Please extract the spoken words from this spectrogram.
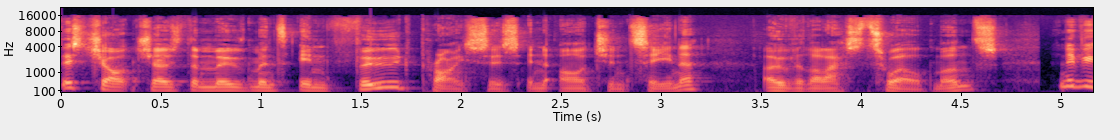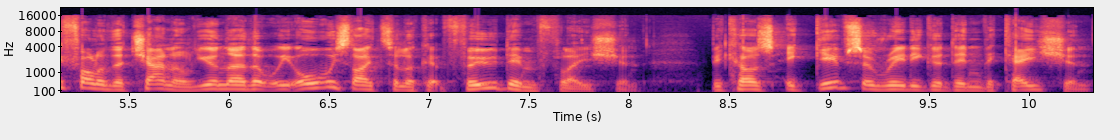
This chart shows the movement in food prices in Argentina over the last 12 months. And if you follow the channel, you'll know that we always like to look at food inflation because it gives a really good indication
